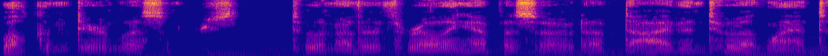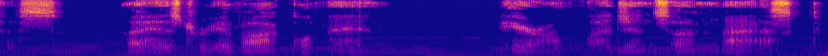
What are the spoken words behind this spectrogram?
Welcome, dear listeners, to another thrilling episode of Dive into Atlantis, a history of Aquaman, here on Legends Unmasked.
